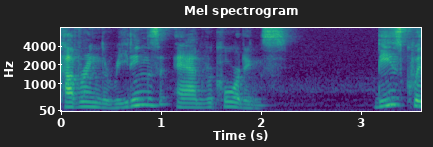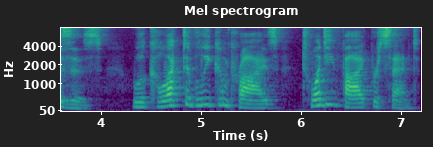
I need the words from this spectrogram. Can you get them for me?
covering the readings and recordings. These quizzes will collectively comprise 25%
